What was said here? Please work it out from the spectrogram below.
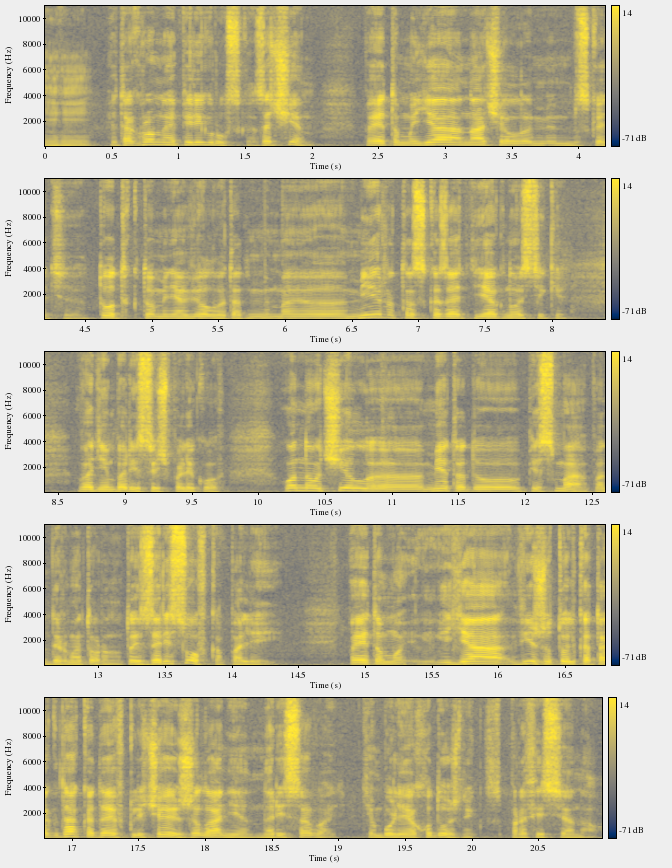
Угу. Это огромная перегрузка. Зачем? Поэтому я начал, так сказать, тот, кто меня вел в этот мир, так сказать, диагностики, Вадим Борисович Поляков, он научил э, методу письма по дерматорну, то есть зарисовка полей. Поэтому я вижу только тогда, когда я включаю желание нарисовать. Тем более я художник, профессионал.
